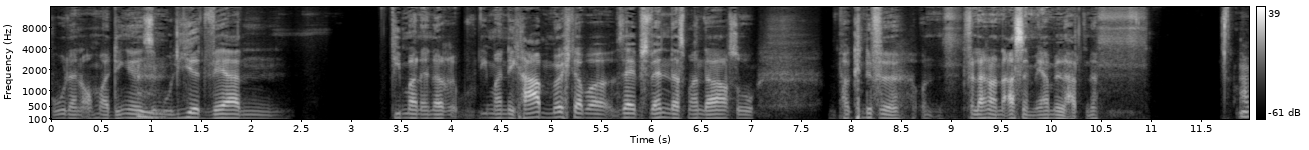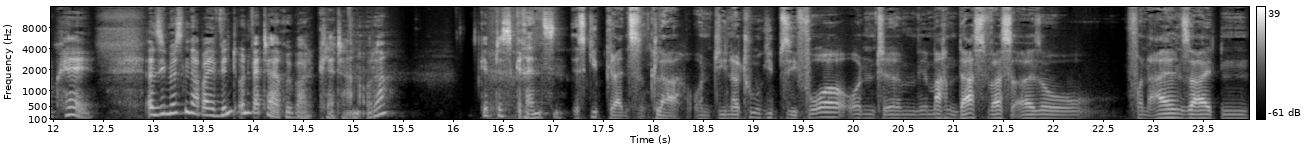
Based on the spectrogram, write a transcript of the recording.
wo dann auch mal Dinge Mhm. simuliert werden, die man in der, die man nicht haben möchte, aber selbst wenn, dass man da so ein paar Kniffe und vielleicht noch ein Ass im Ärmel hat, ne? Okay. Also Sie müssen dabei Wind und Wetter rüberklettern, oder? Gibt es Grenzen? es gibt Grenzen, klar. Und die Natur gibt sie vor und ähm, wir machen das, was also von allen Seiten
